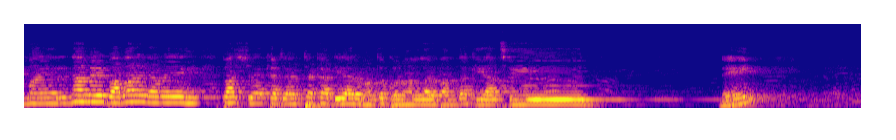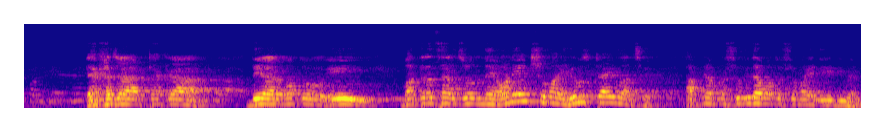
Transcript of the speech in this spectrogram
মায়ের নামে, বাবার নামে পাঁচশো, এক হাজার টাকা দেওয়ার মতো কোন আল্লাহর বান্দা কি আছে? নেই? এক হাজার টাকা দেওয়ার মতো এই মাদ্রাসার জন্য অনেক সময় হিউজ টাইম আছে। আপনি আপনার সুবিধা মতো সময় দিয়ে দিবেন।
